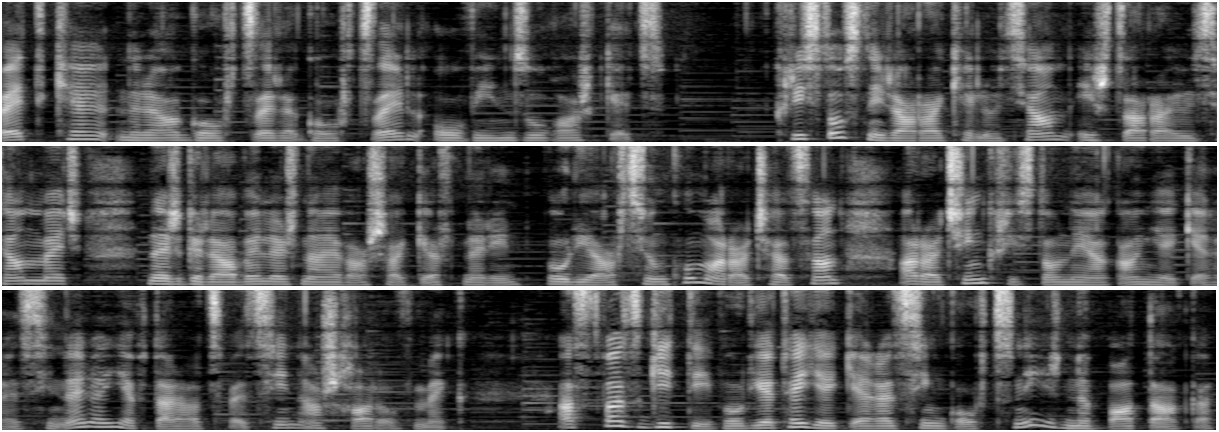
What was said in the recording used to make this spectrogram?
պետք է նրա գործերը գործել, ով ինձ ուղարկեց։ Քրիստոսն իր առաքելության, իր ծառայության մեջ ներգրավել էր նաև աշակերտներին, որի արդյունքում առաջացան առաջին քրիստոնեական եկեղեցիները եւ տարածվեցին աշխարհով մեկ։ Աստված գիտի, որ եթե եկեղեցին կորցնի իր նպատակը,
